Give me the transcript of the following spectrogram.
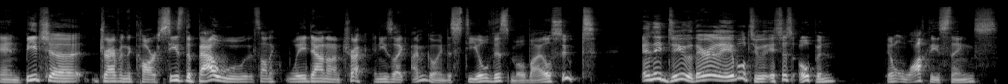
And Beecha, driving the car, sees the Bawu that's on a, laid down on a truck, and he's like, I'm going to steal this mobile suit. And they do. They're able to. It's just open. They don't lock these things.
